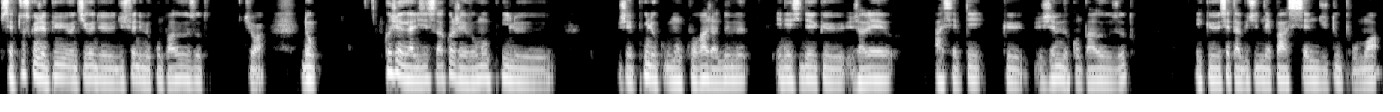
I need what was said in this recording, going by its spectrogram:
c'est tout ce que j'ai pu euh, tirer du fait de me comparer aux autres, tu vois. Donc, quand j'ai réalisé ça, quand j'ai vraiment pris le, j'ai pris le, mon courage à deux mains et décidé que j'allais accepter que j'aime me comparer aux autres et que cette habitude n'est pas saine du tout pour moi.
